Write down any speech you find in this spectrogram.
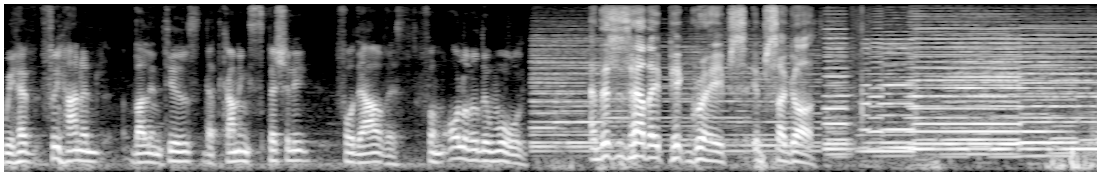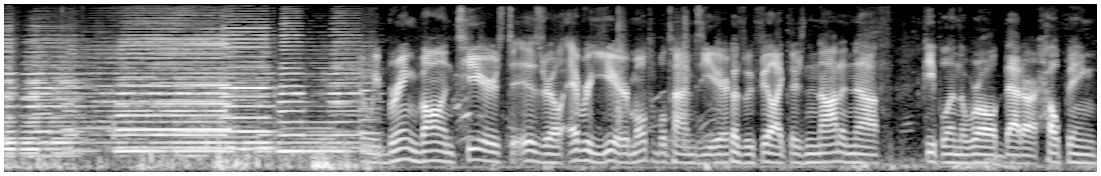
we have 300 volunteers that coming specially for the harvest from all over the world. And this is how they pick grapes in Psagot. Bring volunteers to Israel every year, multiple times a year, because we feel like there's not enough people in the world that are helping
